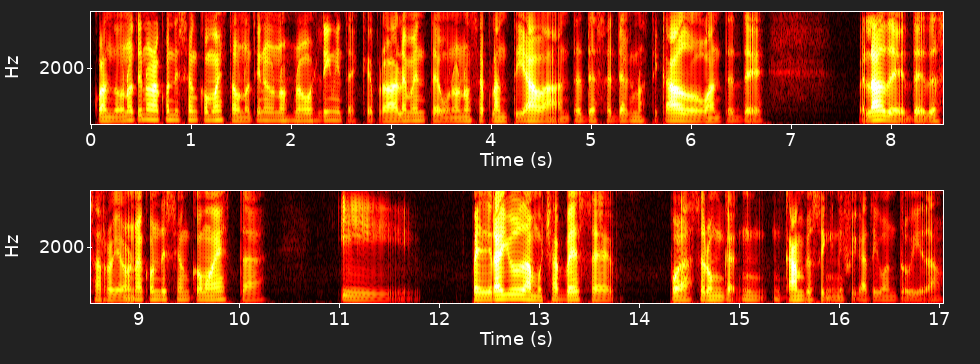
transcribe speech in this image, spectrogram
cuando uno tiene una condición como esta, uno tiene unos nuevos límites que probablemente uno no se planteaba antes de ser diagnosticado o antes de, ¿verdad? De, de desarrollar una condición como esta. Y pedir ayuda muchas veces puede hacer un, un cambio significativo en tu vida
